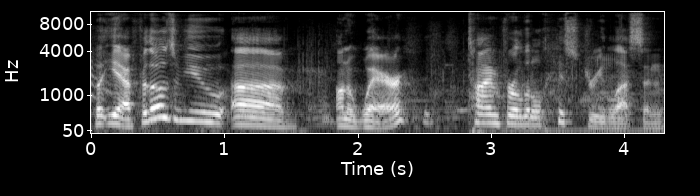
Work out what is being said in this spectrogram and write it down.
But yeah, for those of you uh, unaware, time for a little history lesson.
